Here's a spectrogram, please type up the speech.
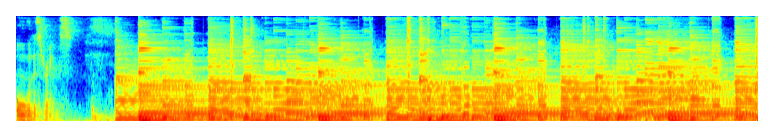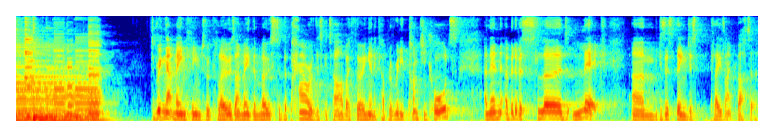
all the strings. To bring that main theme to a close, I made the most of the power of this guitar by throwing in a couple of really punchy chords and then a bit of a slurred lick um, because this thing just plays like butter.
